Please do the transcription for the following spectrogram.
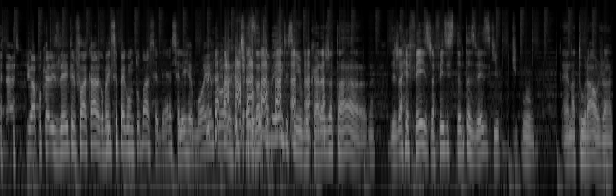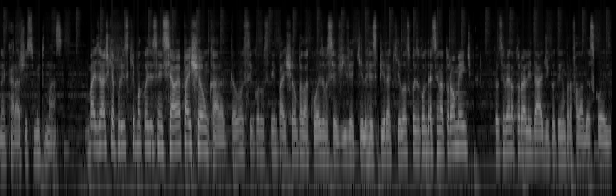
mas é, se chegar pro Kelly Slater e falar, cara, como é que você pega um tubo? Ah, você desce ali, remoe e entrou, né? Tipo, Exatamente, assim, o cara já tá. né? Ele já refez, já fez isso tantas vezes que, tipo, é natural já, né, cara? Acho isso muito massa. Mas eu acho que é por isso que uma coisa essencial é paixão, cara. Então, assim, quando você tem paixão pela coisa, você vive aquilo, respira aquilo, as coisas acontecem naturalmente. Então você vê a naturalidade que eu tenho pra falar das coisas.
